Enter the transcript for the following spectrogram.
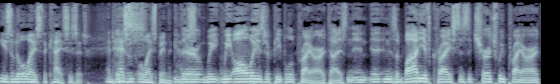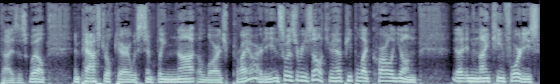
isn't always the case, is it? And it's, hasn't always been the case. There, we, we always are people who prioritize. And, and, and, as a body of Christ, as the church, we prioritize as well. And pastoral care was simply not a large priority. And so as a result, you have people like Carl Jung uh, in the 1940s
